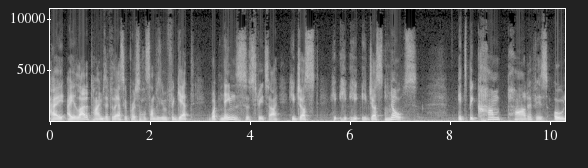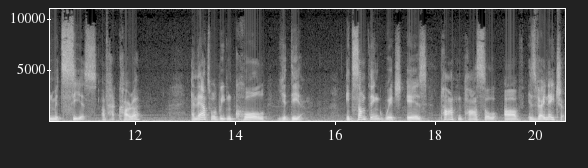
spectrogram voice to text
I, I a lot of times, if you ask a person, he'll sometimes even forget what names the streets are. He just he, he, he just knows. It's become part of his own mitzias of hakara, and that's what we can call yediyah. It's something which is part and parcel of his very nature.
